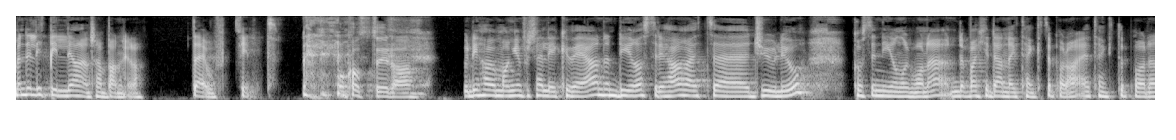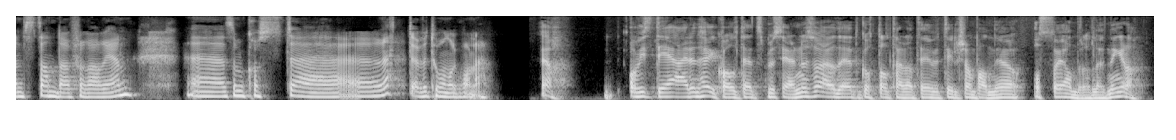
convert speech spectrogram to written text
Men det er litt billigere enn champagne, da. Det er jo fint. Og koster da De har jo mange forskjellige kuveer. Den dyreste de har, heter Giulio. Koster 900 kroner. Det var ikke den jeg tenkte på. da. Jeg tenkte på den standard Ferrarien, eh, som koster rett over 200 kroner. Ja. Og hvis det er en høykvalitetsmusserende, så er jo det et godt alternativ til champagne også i andre anledninger, da.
